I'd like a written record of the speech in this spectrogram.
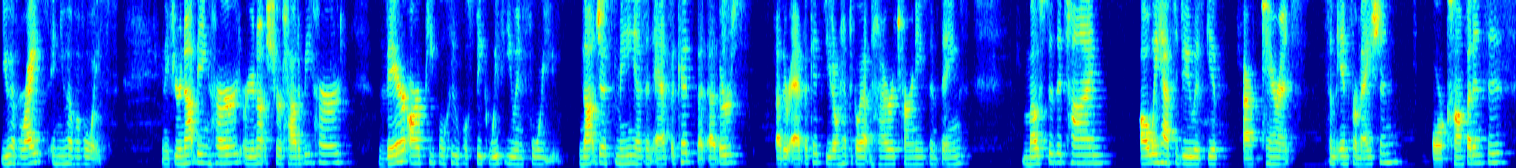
You have rights and you have a voice. And if you're not being heard or you're not sure how to be heard, there are people who will speak with you and for you. Not just me as an advocate, but others, other advocates. You don't have to go out and hire attorneys and things. Most of the time, all we have to do is give our parents some information or confidences,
